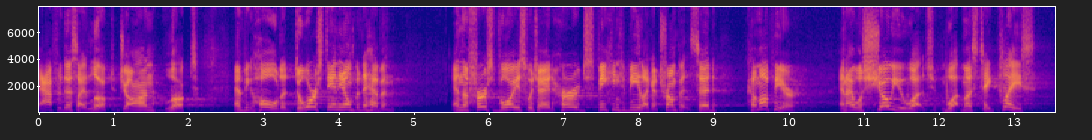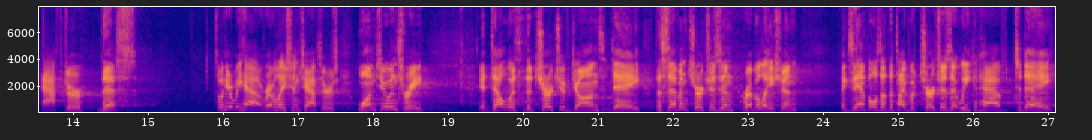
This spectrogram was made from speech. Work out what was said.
After this I looked, John looked, and behold, a door standing open to heaven. And the first voice which I had heard speaking to me like a trumpet said, Come up here, and I will show you what, what must take place after this. So here we have Revelation chapters 1, 2, and 3. It dealt with the church of John's day, the seven churches in Revelation, examples of the type of churches that we could have today.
